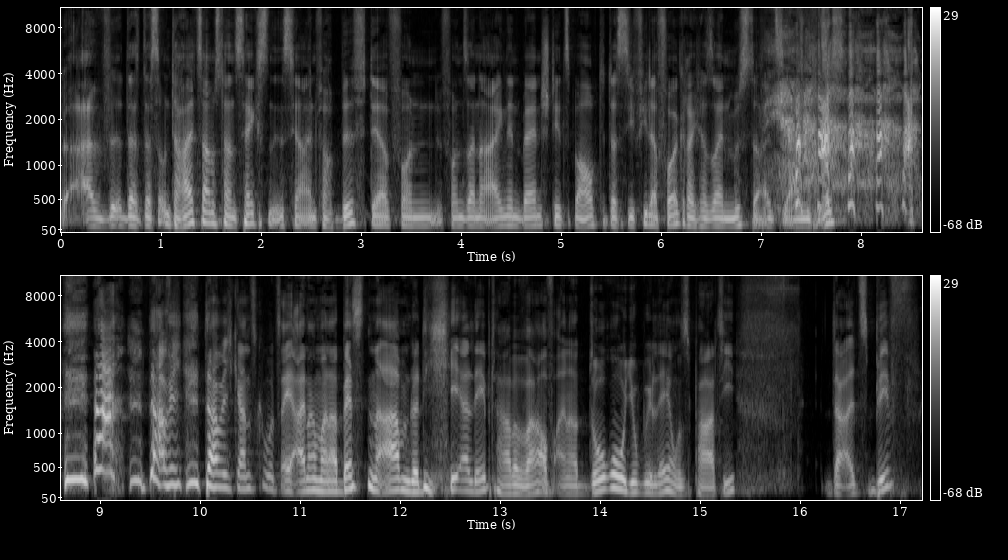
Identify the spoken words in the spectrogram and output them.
äh, das, das Unterhaltsamste an Sexton ist ja einfach Biff, der von, von seiner eigenen Band stets behauptet, dass sie viel erfolgreicher sein müsste, als sie eigentlich ist. Darf ich, darf ich ganz kurz, ey, einer meiner besten Abende, die ich je erlebt habe, war auf einer Doro-Jubiläumsparty, da als Biff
